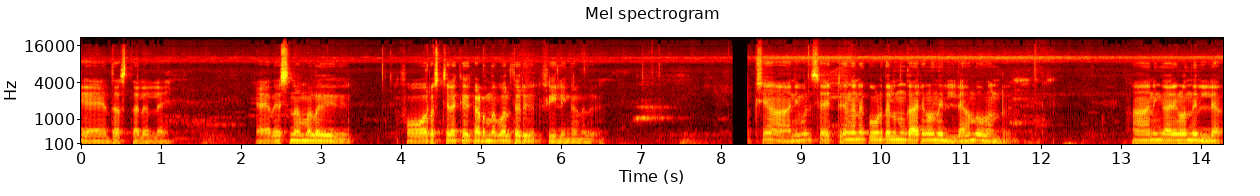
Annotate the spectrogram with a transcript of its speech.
ഏതാ സ്ഥലമല്ലേ ഏകദേശം നമ്മൾ ഫോറസ്റ്റിലൊക്കെ കടന്ന പോലത്തെ ഒരു ഫീലിംഗ് ആണത്. പക്ഷെ ആനിമൽസ് ആയിട്ട് അങ്ങനെ കൂടുതലൊന്നും കാര്യങ്ങളൊന്നും ഇല്ല എന്ന് തോന്നുന്നുണ്ട്. ആനും കാര്യങ്ങളൊന്നും ഇല്ല.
